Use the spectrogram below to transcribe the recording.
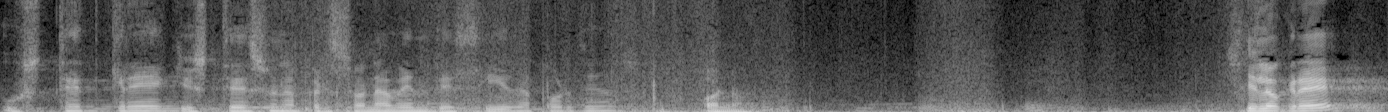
¿Usted cree que usted es una persona bendecida por Dios o no? ¿Sí lo cree?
